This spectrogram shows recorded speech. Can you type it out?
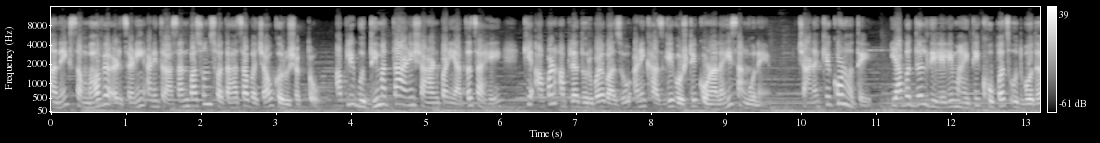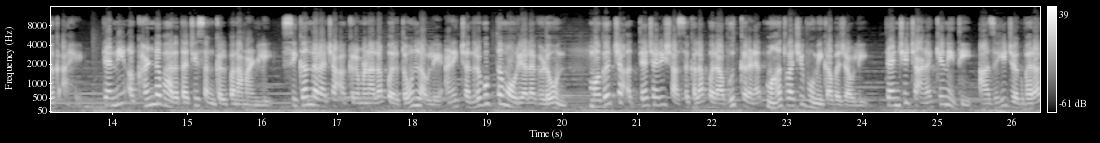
अनेक संभाव्य अडचणी आणि त्रासांपासून स्वतःचा बचाव करू शकतो. आपली बुद्धिमत्ता आणि शहाणपण यातच आहे की आपण आपल्या दुर्बळ बाजू आणि खासगी गोष्टी कोणालाही सांगू नये. चाणक्य कोण होते? याबद्दल दिलेली माहिती खूपच उद्बोधक आहे. त्यांनी अखंड भारताची संकल्पना मांडली. सिकंदराच्या आक्रमणाला परतवून लावले आणि चंद्रगुप्त मौर्याला घडवून मगधच्या अत्याचारी शासकाला पराभूत करण्यात महत्वाची भूमिका बजावली. त्यांची चाणक्य नीती आजही जगभरात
